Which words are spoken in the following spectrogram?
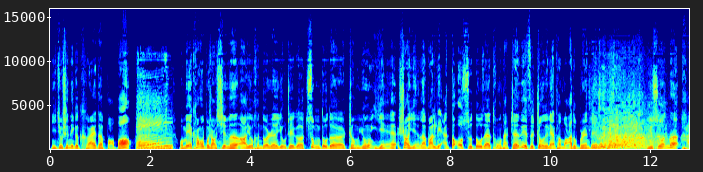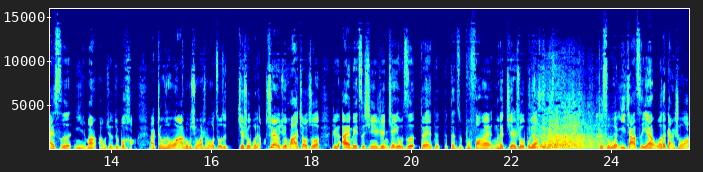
你就是那个可爱的宝宝。我们也看过不少新闻啊，有很多人有这个重度的整容瘾上瘾了，把脸到处都在痛他，真的是整的连他妈都不认得了。你说那还是你吗？啊，我觉得就不好啊，整容啊、隆胸啊什么，我就是接受不了。虽然有句话叫做这个爱美之心，人皆有之，对对对，但是不妨碍我接受不了。这是我一家之言，我的感受啊。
